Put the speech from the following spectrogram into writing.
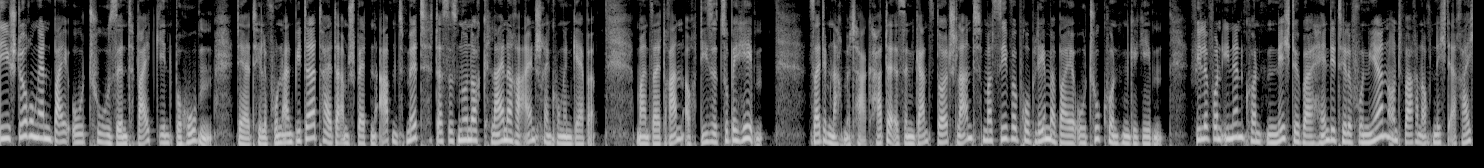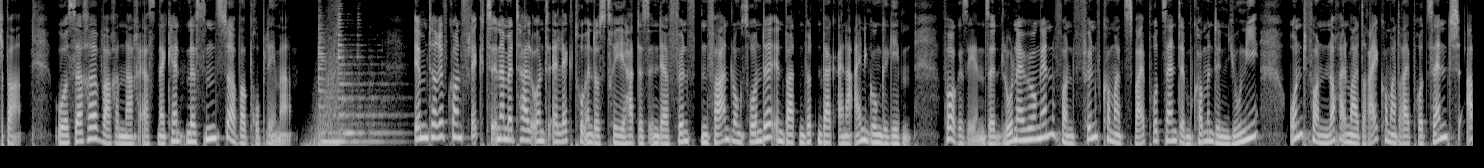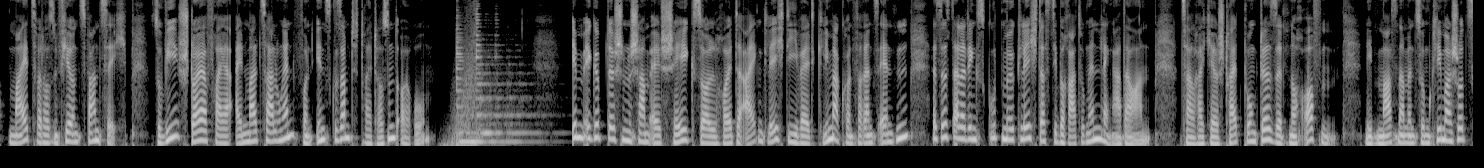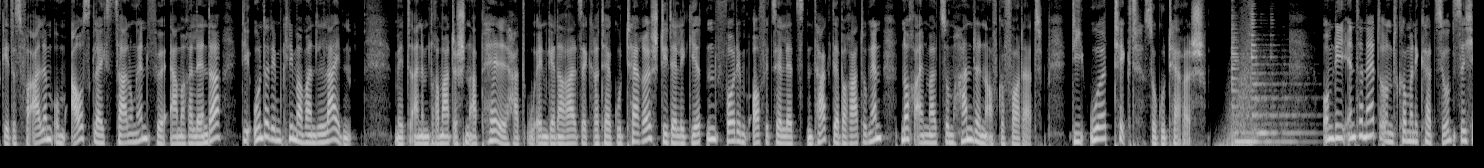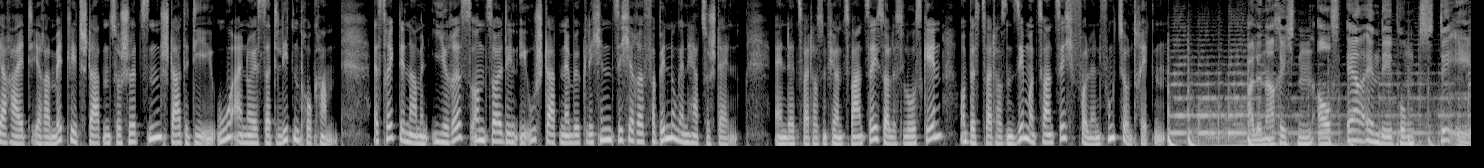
Die Störungen bei O2 sind weitgehend behoben. Der Telefonanbieter teilte am späten Abend mit, dass es nur noch kleinere Einschränkungen gäbe. Man sei dran, auch diese zu beheben. Seit dem Nachmittag hatte es in ganz Deutschland massive Probleme bei O2-Kunden gegeben. Viele von ihnen konnten nicht über Handy telefonieren und waren auch nicht erreichbar. Ursache waren nach ersten Erkenntnissen Serverprobleme. Im Tarifkonflikt in der Metall- und Elektroindustrie hat es in der fünften Verhandlungsrunde in Baden-Württemberg eine Einigung gegeben. Vorgesehen sind Lohnerhöhungen von 5,2 Prozent im kommenden Juni und von noch einmal 3,3 Prozent ab Mai 2024 sowie steuerfreie Einmalzahlungen von insgesamt 3000 Euro. Im ägyptischen Sharm el-Sheikh soll heute eigentlich die Weltklimakonferenz enden. Es ist allerdings gut möglich, dass die Beratungen länger dauern. Zahlreiche Streitpunkte sind noch offen. Neben Maßnahmen zum Klimaschutz geht es vor allem um Ausgleichszahlungen für ärmere Länder, die unter dem Klimawandel leiden. Mit einem dramatischen Appell hat UN-Generalsekretär Guterres die Delegierten vor dem offiziell letzten Tag der Beratungen noch einmal zum Handeln aufgefordert. Die Uhr tickt, so Guterres. Um die Internet- und Kommunikationssicherheit ihrer Mitgliedstaaten zu schützen, startet die EU ein neues Satellitenprogramm. Es trägt den Namen IRIS und soll den EU-Staaten ermöglichen, sichere Verbindungen herzustellen. Ende 2024 soll es losgehen und bis 2027 voll in Funktion treten. Alle Nachrichten auf rnd.de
